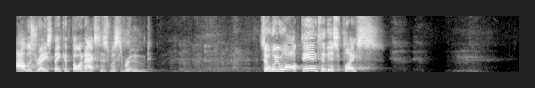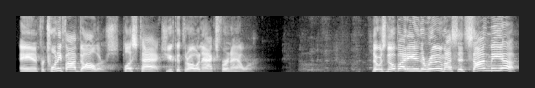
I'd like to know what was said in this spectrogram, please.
I was raised thinking throwing axes was rude. So we walked into this place, and for $25 plus tax, you could throw an axe for an hour. There was nobody in the room. I said, Sign me up.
